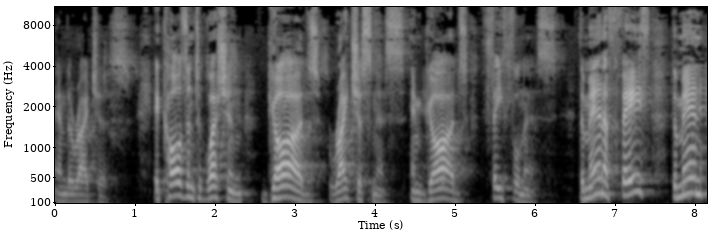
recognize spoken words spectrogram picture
and the righteous. It calls into question God's righteousness and God's faithfulness. The man of faith, the man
